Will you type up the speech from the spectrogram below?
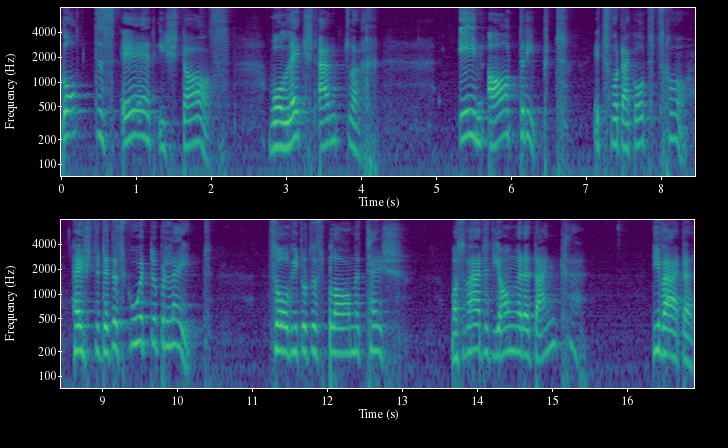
Gottes Ehre ist das, wo letztendlich ihn antreibt, jetzt vor den Gott zu kommen. Hast du dir das gut überlegt? So wie du das geplant hast? Was werden die anderen denken? Die werden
